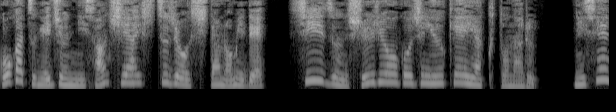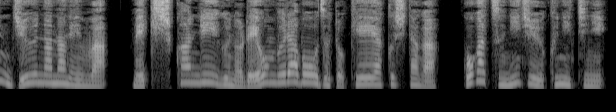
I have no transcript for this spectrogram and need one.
5月下旬に3試合出場したのみで、シーズン終了後自由契約となる。2017年はメキシカンリーグのレオン・ブラボーズと契約したが、5月29日に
